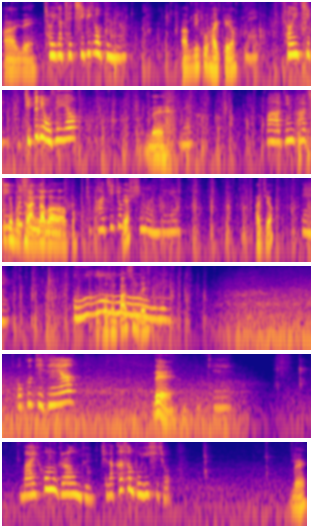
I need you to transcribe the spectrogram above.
아, 네. 저희가 제 집이거든요. 아, 미국 갈게요. 네. 저희 집 집들이 오세요. 네. 네. 와, 님 바지 이쁘시네요. 가봐갖고. 저 바지 좀 예? 주시면 안 돼요? 바지요? 네. 오. 벗은 빤스인데. 오고 계세요? 네. 오케이. 마이 홈 그라운드. 제 낙하산 보이시죠? 네.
